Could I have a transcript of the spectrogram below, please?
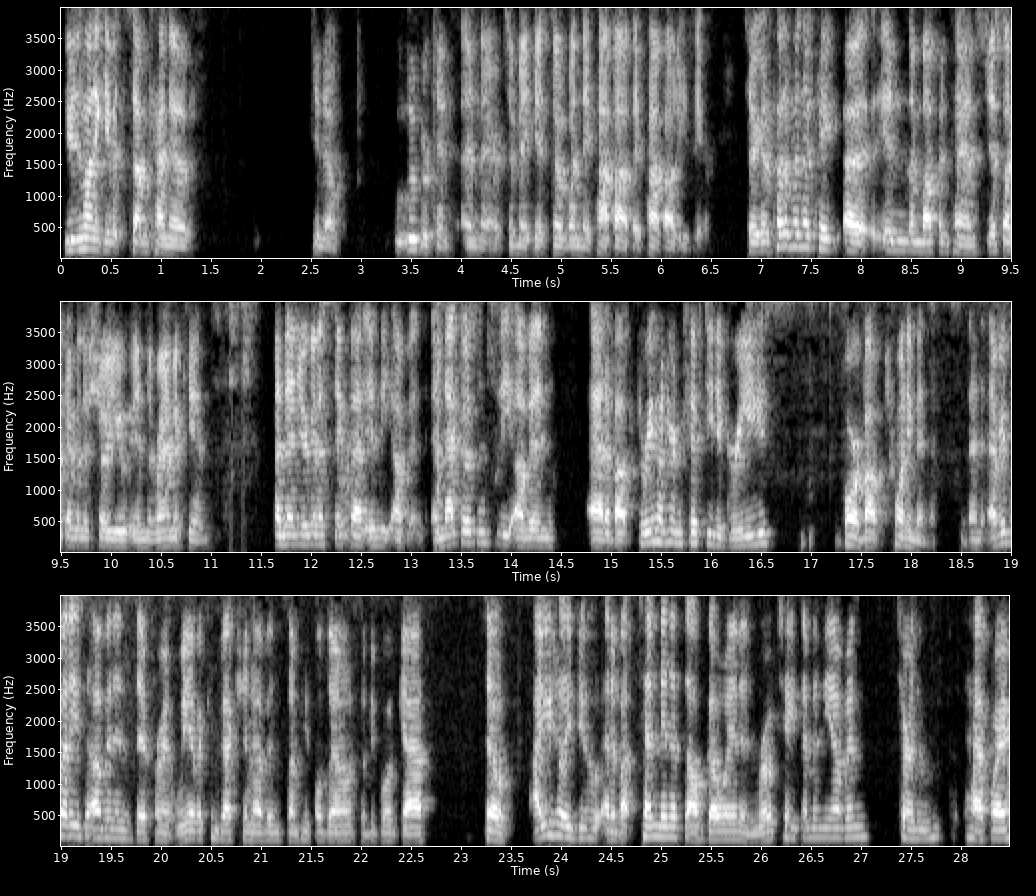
You just want to give it some kind of, you know, lubricant in there to make it so when they pop out, they pop out easier. So you're going to put them in the cake, uh, in the muffin pans, just like I'm going to show you in the ramekins and then you're going to stick that in the oven. And that goes into the oven at about 350 degrees for about 20 minutes. And everybody's oven is different. We have a convection oven. Some people don't. Some people have gas. So I usually do at about 10 minutes, I'll go in and rotate them in the oven, turn them halfway.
